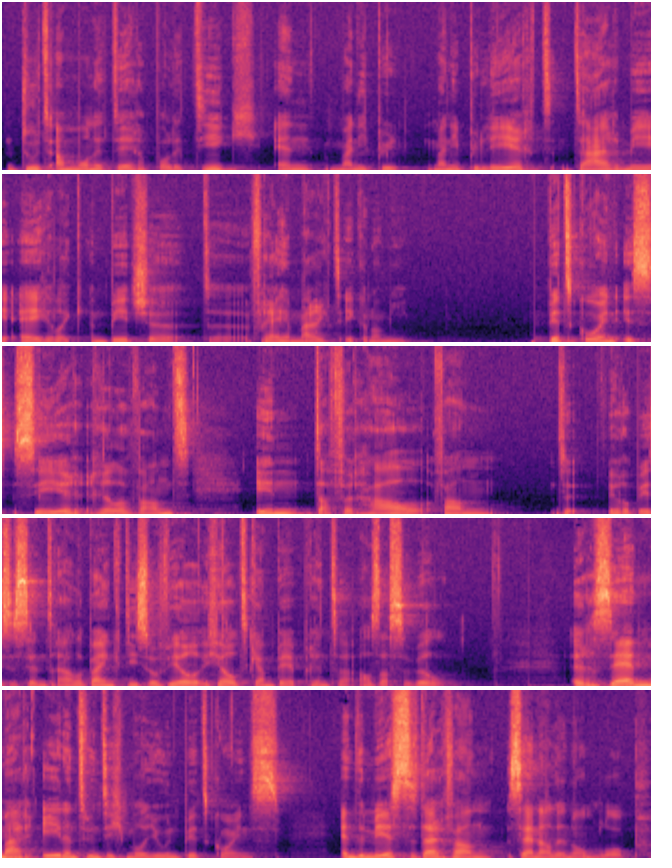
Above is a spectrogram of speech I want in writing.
doet aan monetaire politiek en manipuleert daarmee eigenlijk een beetje de vrije markteconomie. Bitcoin is zeer relevant in dat verhaal van de Europese Centrale Bank die zoveel geld kan bijprinten als dat ze wil. Er zijn maar 21 miljoen bitcoins en de meeste daarvan zijn al in omloop.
